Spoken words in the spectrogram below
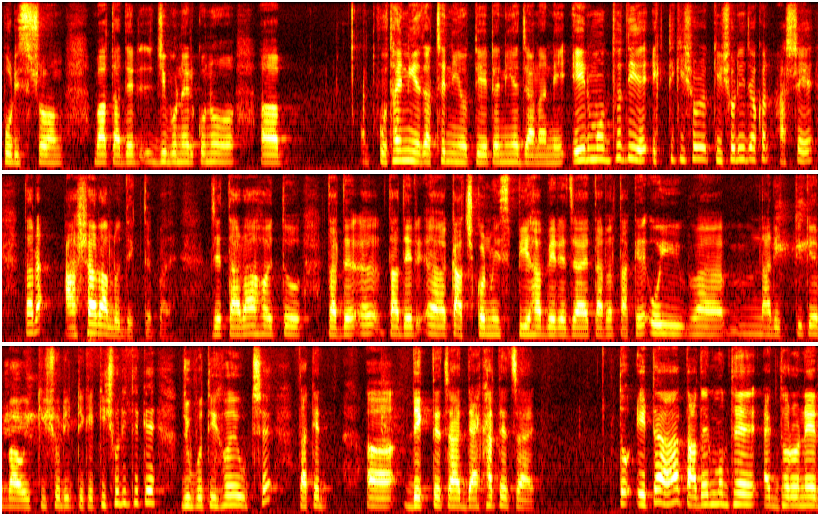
পরিশ্রম বা তাদের জীবনের কোনো আহ, কোথায় নিয়ে যাচ্ছে নিয়তি এটা নিয়ে জানা নেই। এর মধ্য দিয়ে একটি কিশোর কিশোরী যখন আসে তারা আশার আলো দেখতে পায়। যে তারা হয়তো তাদের তাদের কাজকর্মে স্পৃহা বেড়ে যায়, তারা তাকে ওই নারীটিকে বা ওই কিশোরীটিকে, কিশোরী থেকে যুবতী হয়ে উঠছে, তাকে দেখতে চায়, দেখাতে চায়। তো এটা তাদের মধ্যে এক ধরনের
